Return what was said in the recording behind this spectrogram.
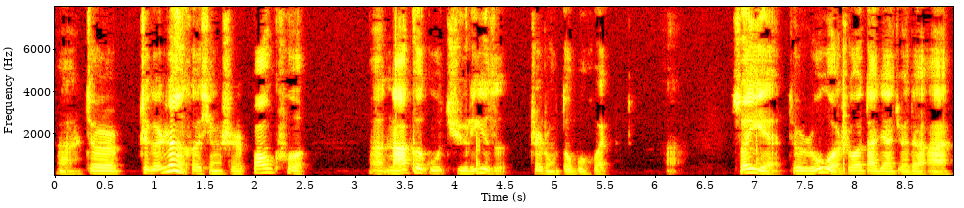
啊，就是这个任何形式，包括啊拿个股举例子这种都不会啊。所以就如果说大家觉得啊，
